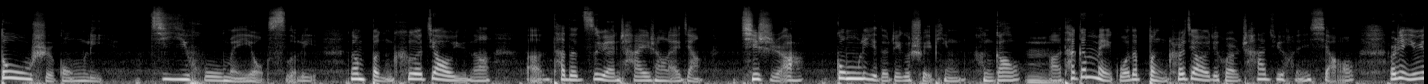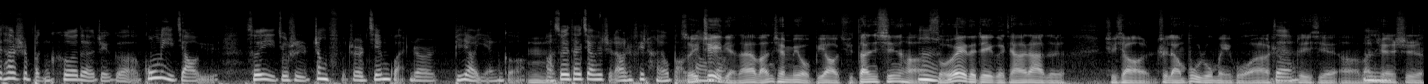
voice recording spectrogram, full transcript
都是公立，几乎没有私立。那么本科教育呢，呃，它的资源差异上来讲，其实啊。公立的这个水平很高，嗯啊，它跟美国的本科教育这块差距很小，而且由于它是本科的这个公立教育，所以就是政府这儿监管这儿比较严格，啊，所以它教育质量是非常有保障。所以这一点大家完全没有必要去担心哈。所谓的这个加拿大的学校质量不如美国啊什么这些啊，完全是。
